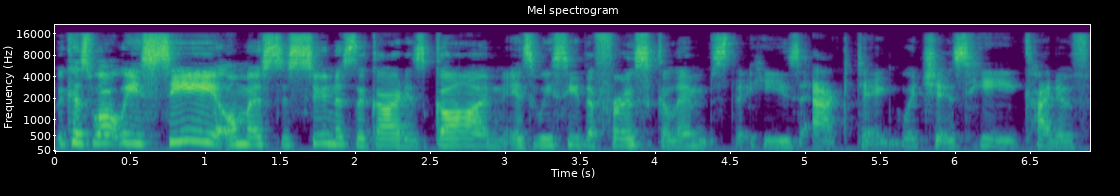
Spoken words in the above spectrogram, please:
Because what we see almost as soon as the guard is gone is we see the first glimpse that he's acting, which is he kind of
